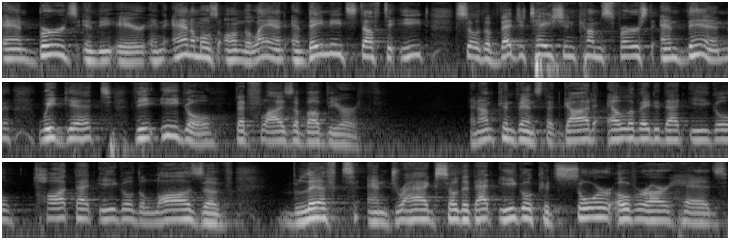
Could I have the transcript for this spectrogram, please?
and birds in the air and animals on the land, and they need stuff to eat. So the vegetation comes first, and then we get the eagle that flies above the earth. And I'm convinced that God elevated that eagle, taught that eagle the laws of lift and drag so that that eagle could soar over our heads.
